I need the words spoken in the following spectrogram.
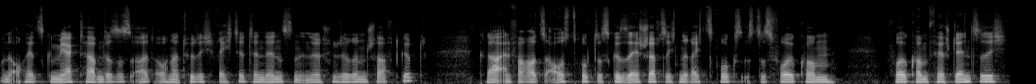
und auch jetzt gemerkt haben, dass es halt auch natürlich rechte Tendenzen in der Schülerinnenschaft gibt. Klar, einfach als Ausdruck des gesellschaftlichen Rechtsrucks ist das vollkommen, vollkommen verständlich.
